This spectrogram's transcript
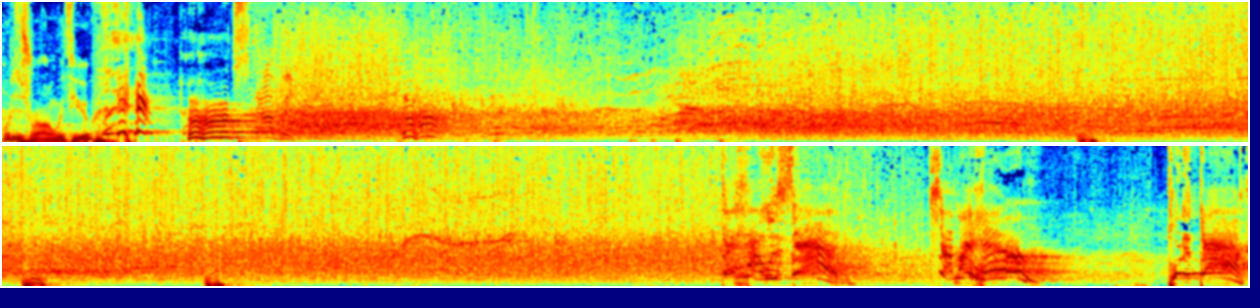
What is wrong with you? Stop it! the hell is that? Is that my hair? Put it back!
